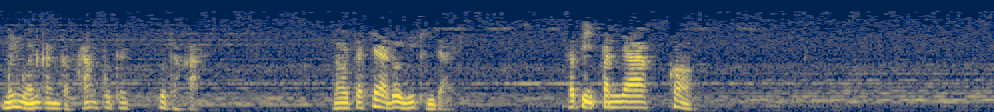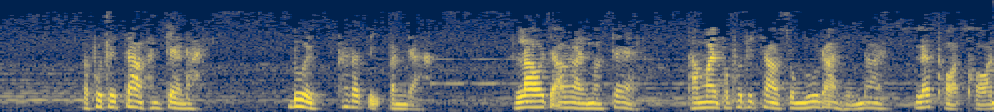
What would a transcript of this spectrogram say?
เหมือนเหมือนกันกับครั้งพุทธพุทธกาลเราจะแก้ด้วยวิธีใด สติปัญญาก็พระพุทธเจ้าท่านแก้ได้ ด้วยพระสติปัญญา เราจะเอาอะไรมาแก้ทำไมพระพุทธเจ้าทรงรู้ได้เห็นได้ และถอดถอน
